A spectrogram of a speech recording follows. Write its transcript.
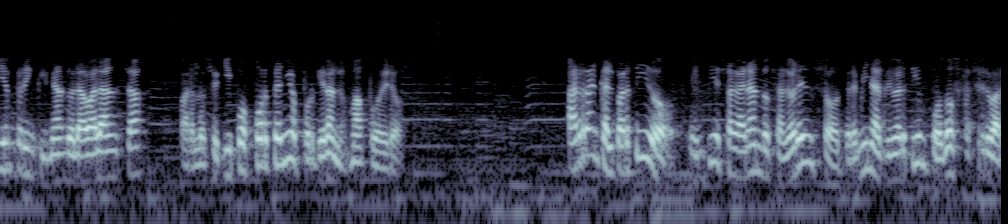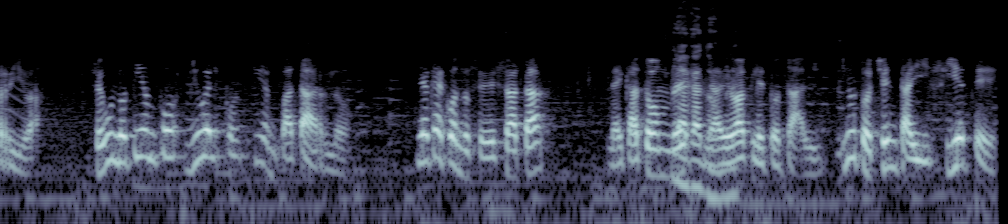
siempre inclinando la balanza para los equipos porteños porque eran los más poderosos. Arranca el partido, empieza ganando San Lorenzo, termina el primer tiempo 2 a 0 arriba. Segundo tiempo, Newell consigue empatarlo. Y acá es cuando se desata la hecatombe, La la, debacle total. Minuto 87,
